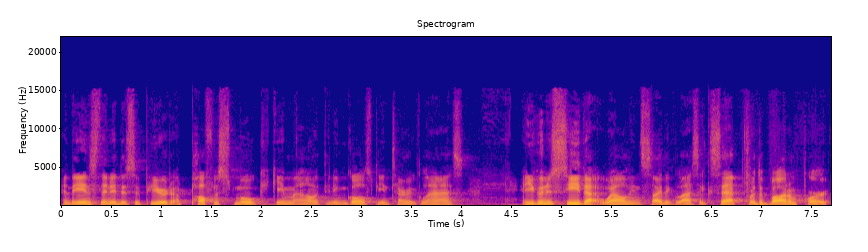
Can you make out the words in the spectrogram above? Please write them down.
And the instant it disappeared, a puff of smoke came out and engulfed the entire glass. And you're going to see that well inside the glass, except for the bottom part,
